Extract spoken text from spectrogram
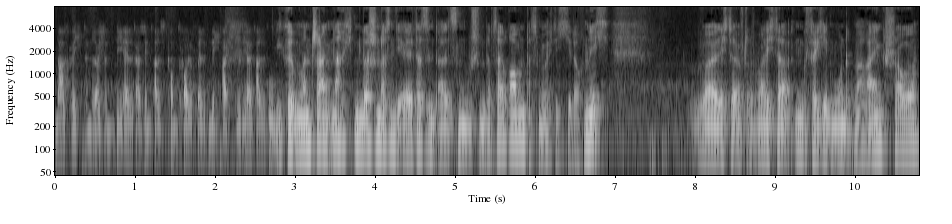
Nachrichten löschen, die älter sind als Kontrollfeld nicht aktiviert als Hier könnte man Nachrichten löschen lassen, die älter sind als ein bestimmter Zeitraum. Das möchte ich jedoch nicht, weil ich da öfter, weil ich da ungefähr jeden Monat mal reinschaue.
